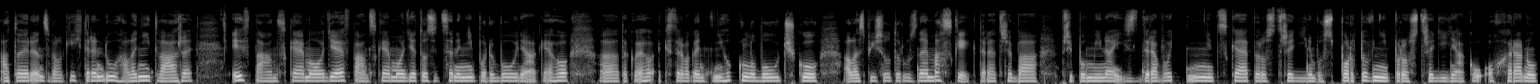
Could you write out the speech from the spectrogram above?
A to je jeden z velkých trendů halení tváře i v pánské módě. V pánské módě to sice není podobou nějakého takového extravagantního kloboučku, ale spíš jsou to různé masky, které třeba připomínají zdravotnické prostředí nebo sportovní prostředí, nějakou ochranu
